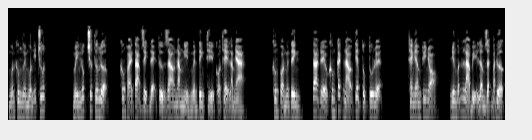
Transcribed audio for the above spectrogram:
Muốn không ngươi muốn ít chút. Mình lúc trước thương lượng, không phải tạm dịch đệ tử giao năm nghìn nguyên tinh thì có thể làm nha. Không còn nguyên tinh, ta đều không cách nào tiếp tục tu luyện. Thanh âm tuy nhỏ, nhưng vẫn là bị lâm giật bắt được.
